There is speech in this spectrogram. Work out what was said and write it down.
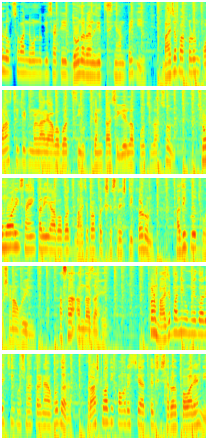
लोकसभा निवडणुकीसाठी दोन रणजित सिंहांपैकी भाजपाकडून कोणास तिकीट मिळणार याबाबतची उत्कंठा शिगेला पोहोचला असून सोमवारी सायंकाळी याबाबत भाजपा पक्षश्रेष्ठीकडून अधिकृत घोषणा होईल असा अंदाज आहे. पण भाजपाने उमेदवारीची घोषणा करण्याअगोदर राष्ट्रवादी काँग्रेसचे अध्यक्ष शरद पवार यांनी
